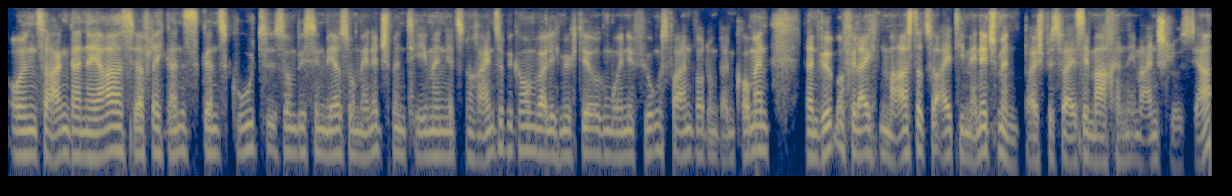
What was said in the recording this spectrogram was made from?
und sagen dann, naja, es wäre vielleicht ganz, ganz gut, so ein bisschen mehr so Management-Themen jetzt noch reinzubekommen, weil ich möchte irgendwo in eine Führungsverantwortung dann kommen. Dann wird man vielleicht einen Master zu IT-Management beispielsweise machen im Anschluss. Ja,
